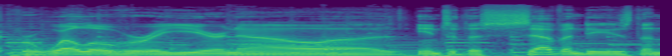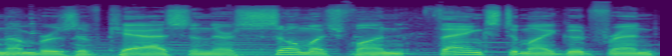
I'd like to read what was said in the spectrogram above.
for well over a year now, uh, into the 70s, the numbers of casts, and they're so much fun. Thanks to my good friend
